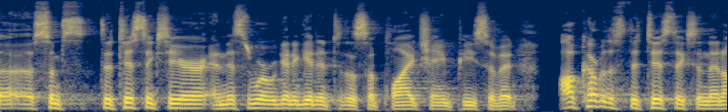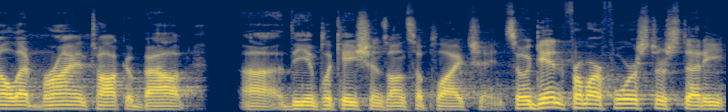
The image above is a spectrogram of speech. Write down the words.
uh, some statistics here, and this is where we're going to get into the supply chain piece of it. I'll cover the statistics, and then I'll let Brian talk about uh, the implications on supply chain. So again, from our Forrester study,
